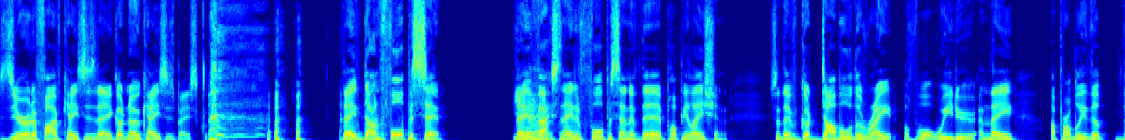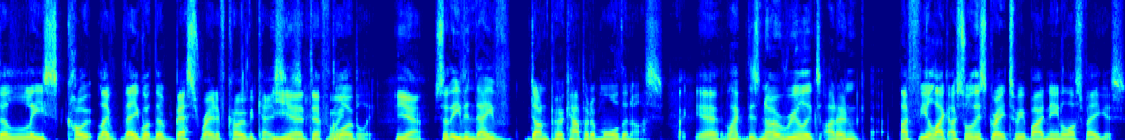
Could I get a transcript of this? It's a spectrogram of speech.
zero to five cases a day. Got no cases basically. they've done four percent. They have vaccinated four percent of their population, so they've got double the rate of what we do, and they are probably the the least co. Like they've got the best rate of COVID cases. Yeah, definitely. globally. Yeah. So even they've done per capita more than us. Like, yeah. Like there's no real. Ex- I don't. I feel like I saw this great tweet by Nina Las Vegas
